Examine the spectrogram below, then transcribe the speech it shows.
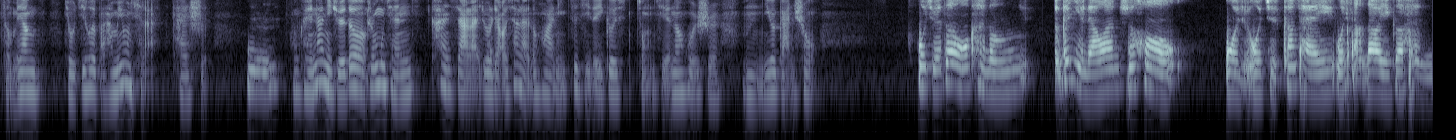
怎么样有机会把它们用起来开始。嗯，OK，那你觉得是目前看下来，就是聊下来的话，你自己的一个总结呢，或者是嗯一个感受？我觉得我可能跟你聊完之后，我我觉刚才我想到一个很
